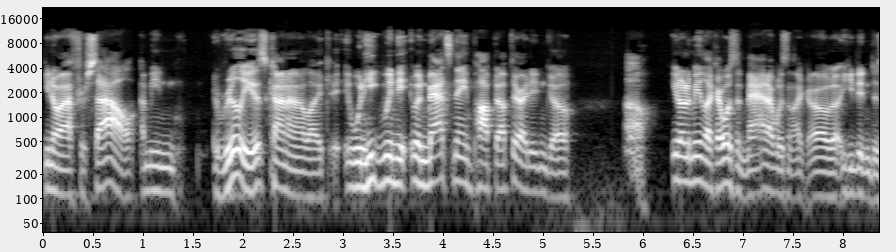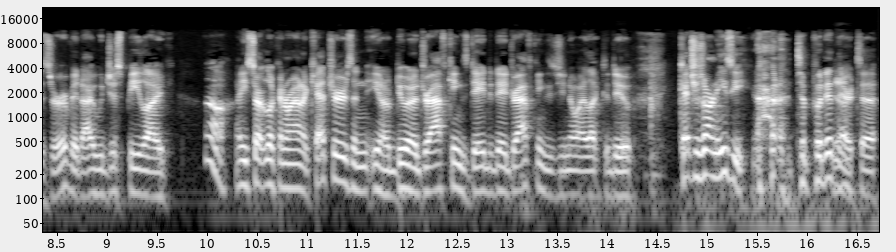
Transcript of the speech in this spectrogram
you know, after Sal, I mean, it really is kind of like when he when he, when Matt's name popped up there, I didn't go, oh, you know what I mean? Like I wasn't mad. I wasn't like, oh, he didn't deserve it. I would just be like, oh, you start looking around at catchers and you know doing a DraftKings day to day DraftKings, as you know, I like to do. Catchers aren't easy to put in there to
